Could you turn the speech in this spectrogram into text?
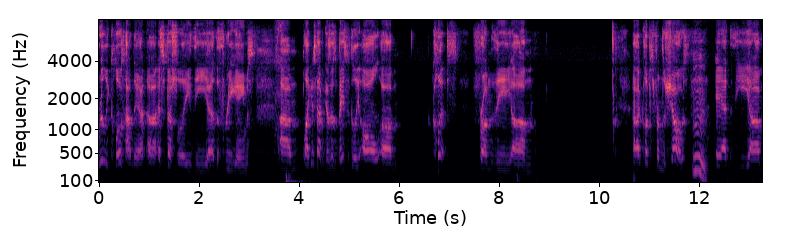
really close on that, uh, especially the uh, the three games. Um, like I said, because it's basically all um, clips from the um, uh, clips from the shows, Mm. and the um,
